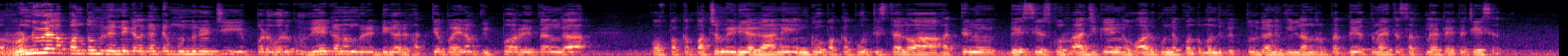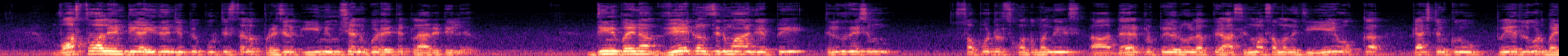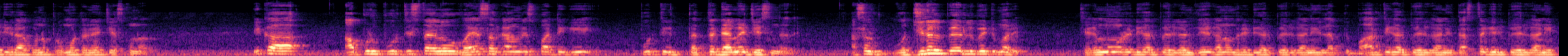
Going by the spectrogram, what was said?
రెండు వేల పంతొమ్మిది ఎన్నికల కంటే ముందు నుంచి ఇప్పటి వరకు వివేకానంద రెడ్డి గారి హత్య పైన విపరీతంగా ఒక పక్క పచ్చ మీడియా కానీ ఇంకో పక్క పూర్తి స్థాయిలో ఆ హత్యను బేస్ చేసుకుని రాజకీయంగా వాడుకునే కొంతమంది వ్యక్తులు కానీ వీళ్ళందరూ పెద్ద ఎత్తున అయితే సర్క్యులేట్ అయితే చేశారు. వాస్తవాలు ఏంటి? ఐదు అని చెప్పి పూర్తి స్థాయిలో ప్రజలకు ఈ నిమిషానికి కూడా అయితే క్లారిటీ లేదు. దీనిపైన వివేకం సినిమా అని చెప్పి తెలుగుదేశం సపోర్టర్స్ కొంతమంది ఆ డైరెక్టర్ పేరు లేకపోతే ఆ సినిమాకి సంబంధించి ఏ ఒక్క క్యాస్ట్ క్రూ పేర్లు కూడా బయటికి రాకుండా ప్రమోట్ అనేది చేసుకున్నారు. ఇక అప్పుడు పూర్తి స్థాయిలో వైఎస్ఆర్ కాంగ్రెస్ పార్టీకి పూర్తి పెద్ద డ్యామేజ్ చేసింది అది. అసలు ఒరిజినల్ పేర్లు పెట్టి మరి జగన్మోహన్ రెడ్డి గారి పేరు కానీ వివేకానంద రెడ్డి గారి పేరు కానీ లేకపోతే భారతి గారి పేరు కానీ దస్తగిరి పేరు కానీ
